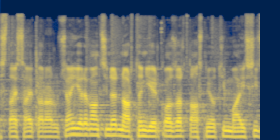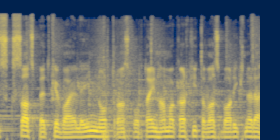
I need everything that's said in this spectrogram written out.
Ըստ այս հայտարարության երևանցիներն արդեն 2017-ի մայիսից սկսած պետք է վայելեին նոր տրանսպորտային համակարգի տված բարիքները։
